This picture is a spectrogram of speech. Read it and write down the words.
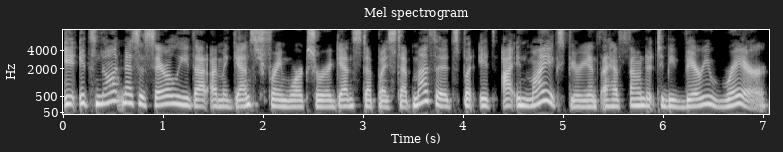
it, it's not necessarily that I'm against frameworks or against step by step methods, but it's, I, in my experience, I have found it to be very rare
